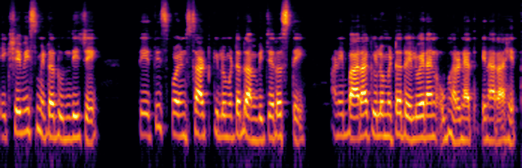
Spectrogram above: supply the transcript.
एकशे वीस मीटर रुंदीचे तेहतीस पॉईंट साठ किलोमीटर लांबीचे रस्ते आणि बारा किलोमीटर रेल्वे लाईन उभारण्यात येणार आहेत.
